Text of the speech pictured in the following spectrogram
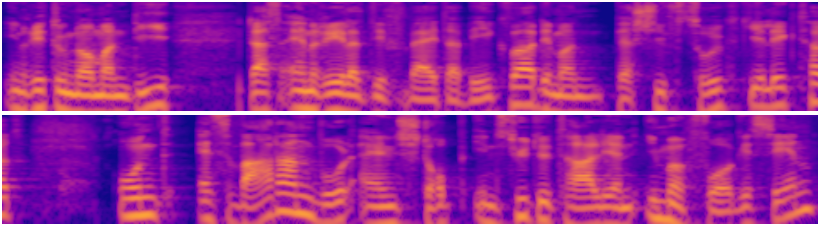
in Richtung Normandie das ein relativ weiter Weg war, den man per Schiff zurückgelegt hat. Und es war dann wohl ein Stopp in Süditalien immer vorgesehen,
